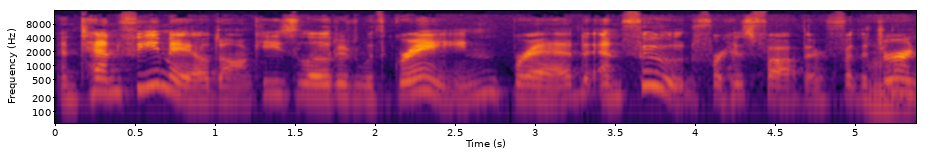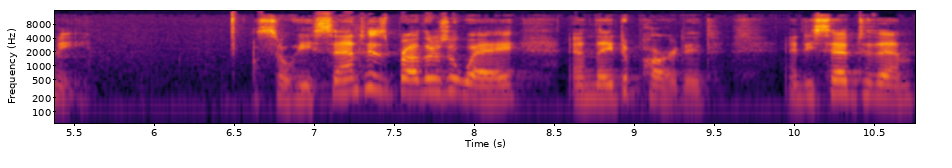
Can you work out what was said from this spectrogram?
and ten female donkeys loaded with grain, bread, and food for his father for the mm. journey. So he sent his brothers away, and they departed. And he said to them,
